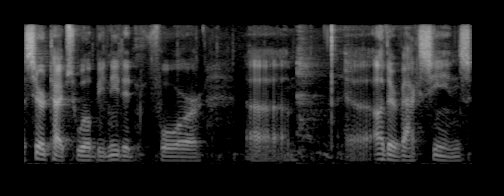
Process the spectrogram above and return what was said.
serotypes will be needed for other vaccines.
